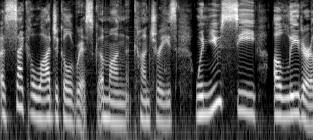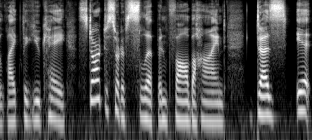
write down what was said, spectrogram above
a psychological risk among countries when you see a leader like the UK start to sort of slip and fall behind does it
